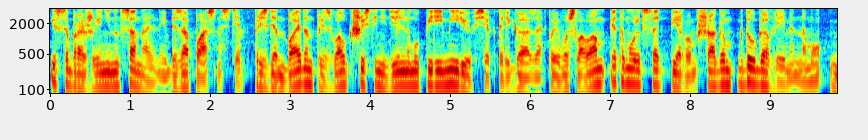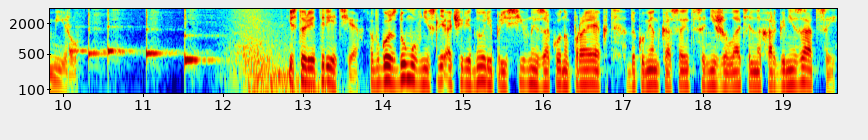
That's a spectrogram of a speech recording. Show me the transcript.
из соображений национальной безопасности. Президент Байден призвал к шестинедельному перемирию в секторе Газа. По его словам, это может стать первым шагом к долговременному миру. История третья. В Госдуму внесли очередной репрессивный законопроект. Документ касается нежелательных организаций.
